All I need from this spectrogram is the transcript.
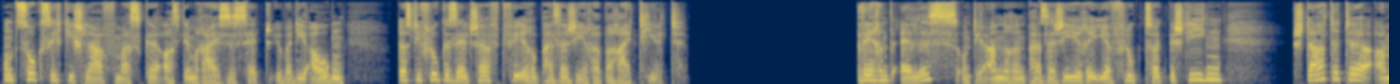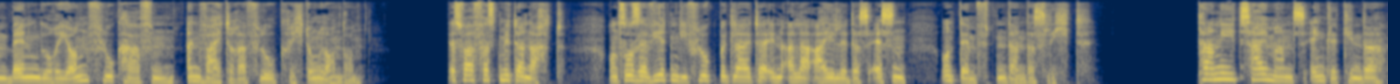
und zog sich die Schlafmaske aus dem Reiseset über die Augen, das die Fluggesellschaft für ihre Passagiere bereithielt. Während Alice und die anderen Passagiere ihr Flugzeug bestiegen, startete am Ben Gurion Flughafen ein weiterer Flug Richtung London. Es war fast Mitternacht, und so servierten die Flugbegleiter in aller Eile das Essen und dämpften dann das Licht. Tanni Zeimanns Enkelkinder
